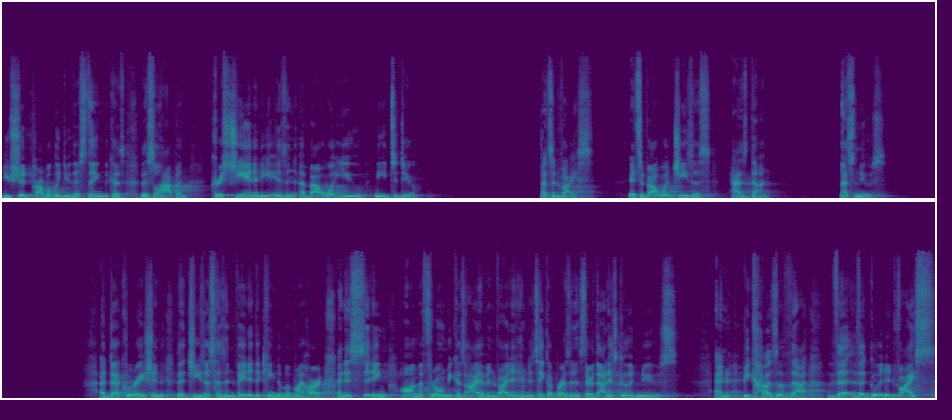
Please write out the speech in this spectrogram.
You should probably do this thing because this will happen. Christianity isn't about what you need to do. That's advice. It's about what Jesus has done. That's news. A declaration that Jesus has invaded the kingdom of my heart and is sitting on the throne because I have invited him to take up residence there. That is good news. And because of that, the, the good advice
